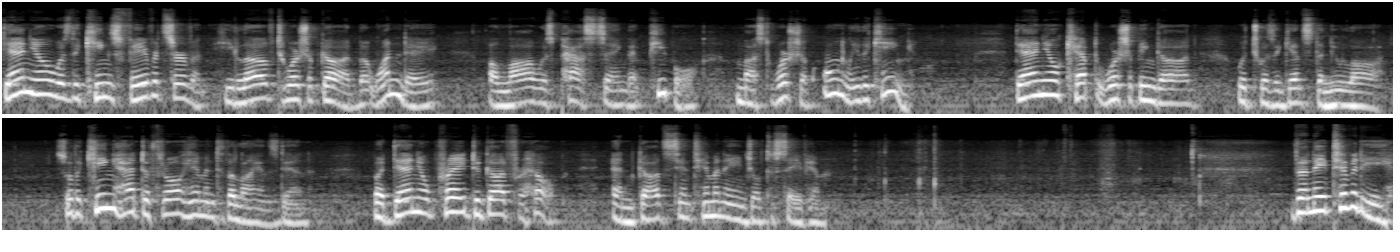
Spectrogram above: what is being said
Daniel was the king's favorite servant. He loved to worship God, but one day a law was passed saying that people must worship only the king. Daniel kept worshiping God, which was against the new law. So the king had to throw him into the lion's den. But Daniel prayed to God for help, and God sent him an angel to save him. The Nativity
